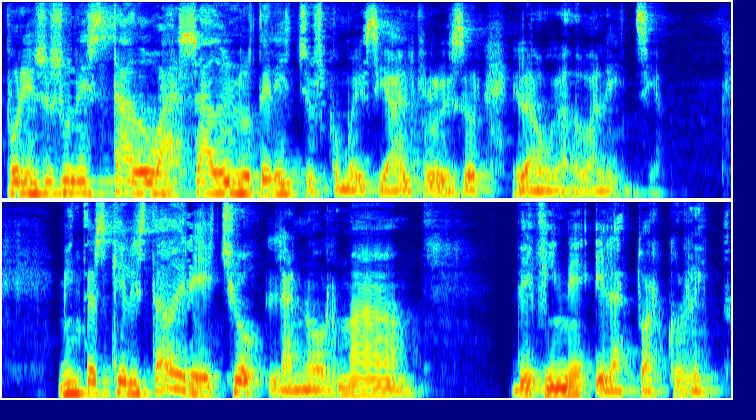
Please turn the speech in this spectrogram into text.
Por eso es un Estado basado en los derechos, como decía el profesor, el abogado Valencia. Mientras que el Estado de Derecho, la norma define el actuar correcto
